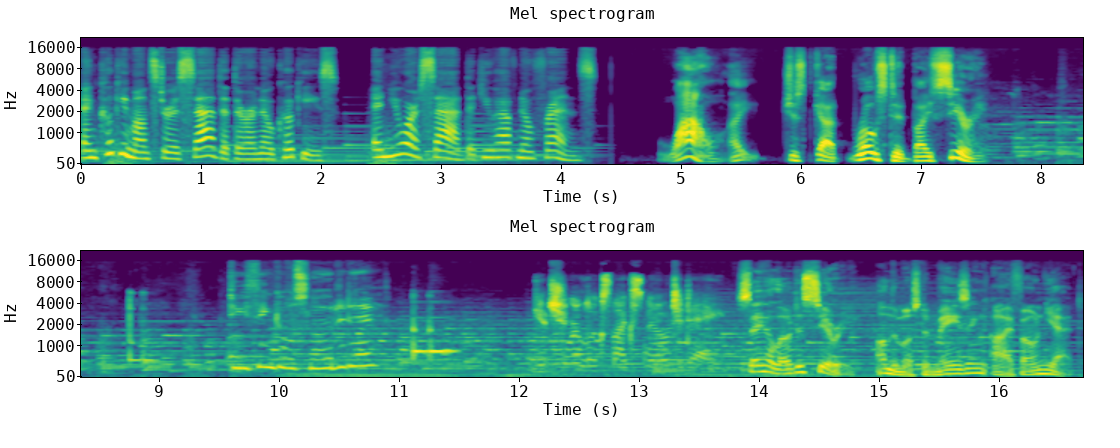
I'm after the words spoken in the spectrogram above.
And Cookie Monster is sad that there are no cookies, and you are sad that you have no friends. Wow, I just got roasted by Siri. Do you think it will snow today? It sure looks like snow today. Say hello to Siri on the most amazing iPhone yet.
